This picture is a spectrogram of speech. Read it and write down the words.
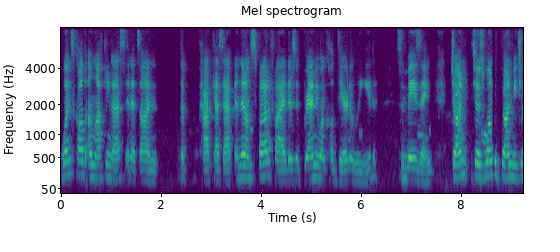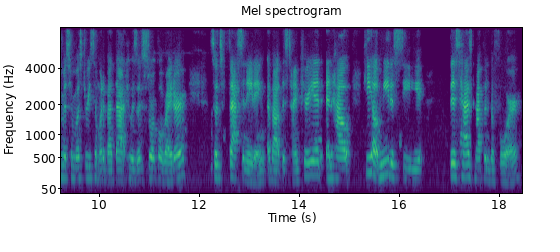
One's called Unlocking Us, and it's on the podcast app. And then on Spotify, there's a brand new one called Dare to Lead. It's amazing. John, there's one with Jon Meacham is her most recent one about that, who is a historical writer. So it's fascinating about this time period and how he helped me to see this has happened before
